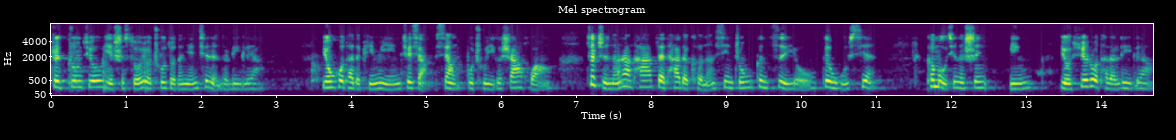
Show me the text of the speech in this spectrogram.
这终究也是所有出走的年轻人的力量。拥护他的平民却想象不出一个沙皇。这只能让他在他的可能性中更自由、更无限。可母亲的声明有削弱他的力量。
